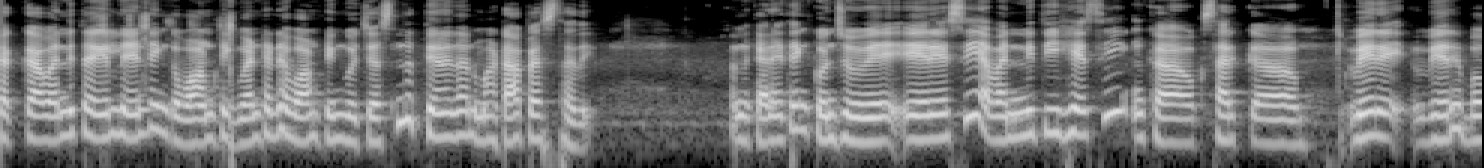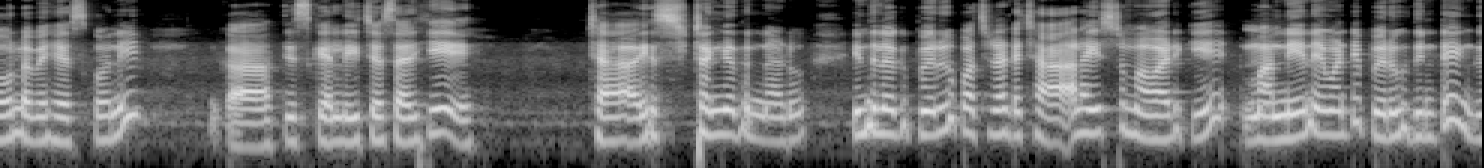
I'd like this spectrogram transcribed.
చెక్క అవన్నీ తగిలినాయి అంటే ఇంకా వామిటింగ్ వెంటనే వామిటింగ్ వచ్చేస్తుంది. తినదనమాట ఆపేస్తుంది. అందుకని అయితే ఇంకొంచెం వే వేరేసి అవన్నీ తీసేసి ఇంకా ఒకసారి వేరే వేరే బౌల్లో వేసేసుకొని ఇంకా తీసుకెళ్ళి ఇచ్చేసరికి చాలా ఇష్టంగా తిన్నాడు. ఇందులోకి పెరుగు పచ్చడి అంటే చాలా ఇష్టం మా వాడికి. మా నేనేమంటే పెరుగు తింటే ఇంక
